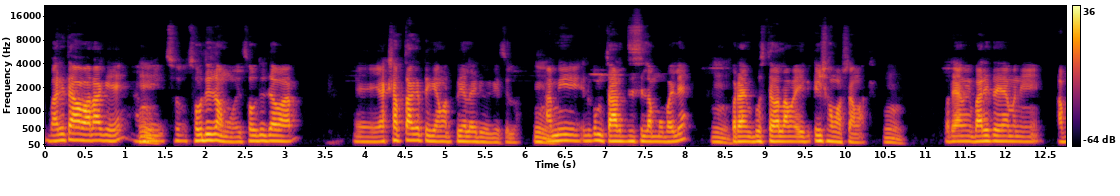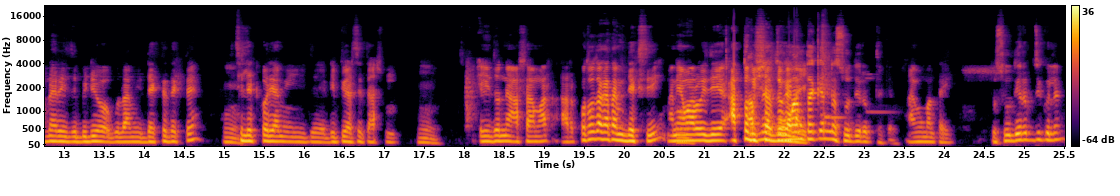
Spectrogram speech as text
বাড়িতে আওয়ার আগে আমি সৌদি যাব। সৌদি যাওয়ার এক সপ্তাহ আগে থেকে আমার পিএল আইডি হয়ে গেছিল। আমি এরকম চার্জ দিছিলাম মোবাইলে পরে আমি বুঝতে পারলাম এই- সমস্যা আমার। পরে আমি বাড়িতে মানে আপনার এই যে ভিডিও গুলো আমি দেখতে দেখতে সিলেক্ট করে আমি যে ডিপিআরসি তে আসলাম এই জন্য আসা আমার। আর কত জায়গাতে আমি দেখছি মানে আমার ওই যে আত্মবিশ্বাস যোগায় ওমান। থাকেন না সৌদি আরব থাকেন? আমি ওমান থাকি। তো সৌদি আরব জি করলেন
